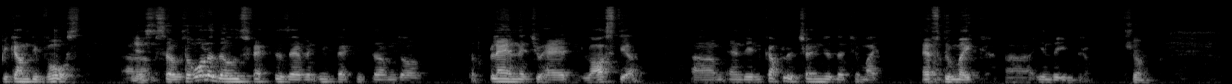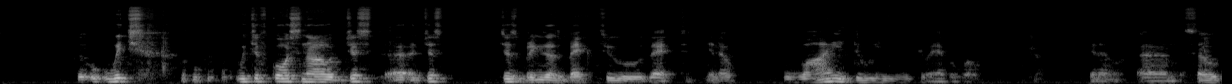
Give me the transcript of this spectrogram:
become divorced. Um, Yes. so so all of those factors have an impact in terms of the plan that you had last year. Um, and then a couple of changes that you might have to make uh, in the interim Sure. Which, which of course now just uh, just just brings us back to that. You know, why do we need to have a will? You know, um, so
